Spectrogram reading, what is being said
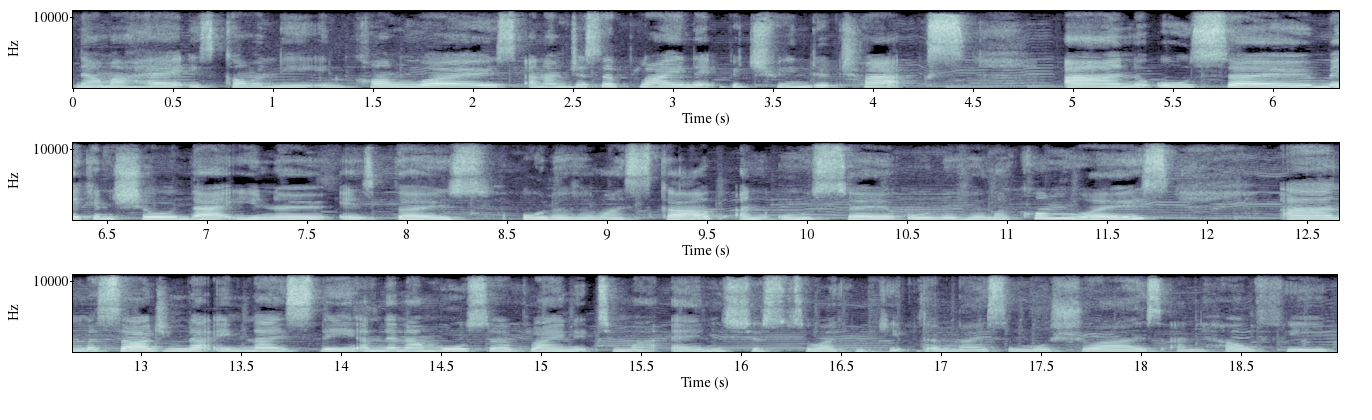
Now my hair is commonly in cornrows and i'm just applying it between the tracks and also making sure that you know it goes all over my scalp and also all over my cornrows and massaging that in nicely. And then I'm also applying it to my ends just so I can keep them nice and moisturized and healthy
